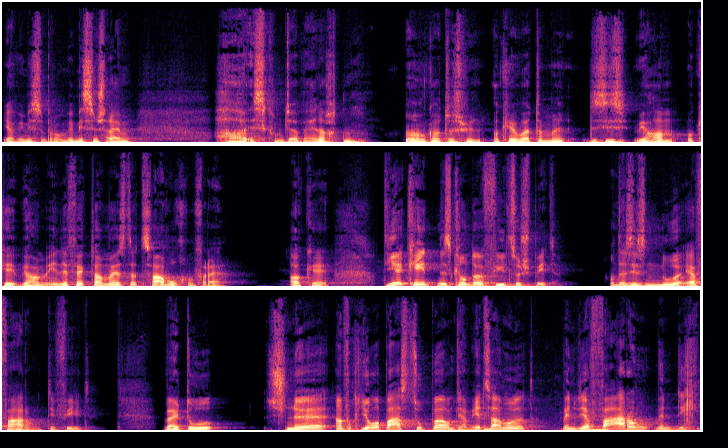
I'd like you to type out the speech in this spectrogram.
ja, wir müssen proben, wir müssen schreiben. Oh, es kommt ja Weihnachten, Oh Gottes Willen. Okay, warte mal. Das ist, wir haben, okay, wir haben im Endeffekt haben wir jetzt da zwei Wochen frei. Okay. Die Erkenntnis kommt aber viel zu spät. Und das ist nur Erfahrung, die fehlt. Weil du schnell einfach, ja, passt super und wir haben jetzt einmal, wenn du die Erfahrung, wenn du dich,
